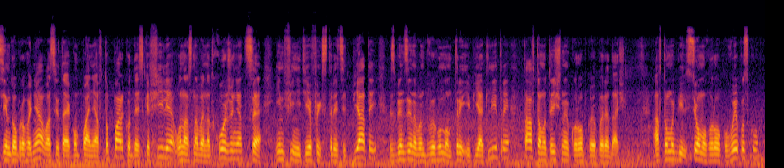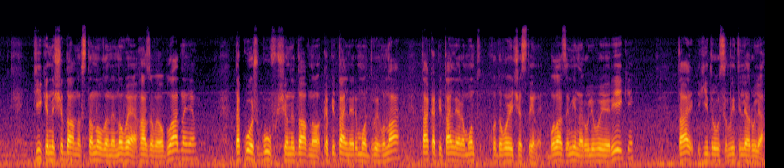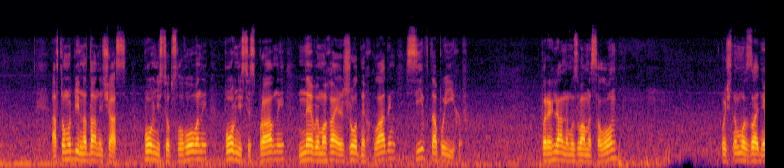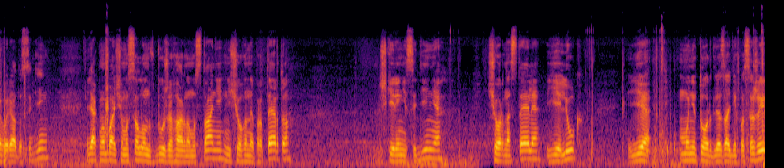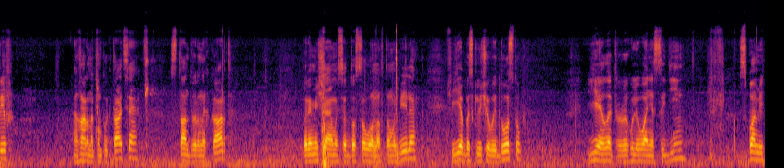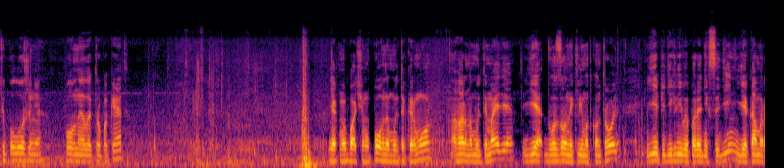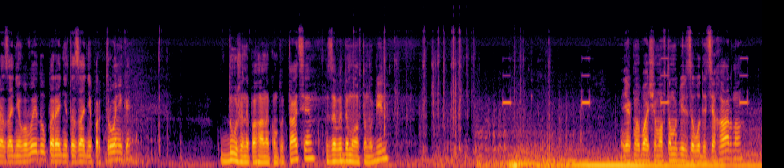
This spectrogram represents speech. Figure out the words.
Всім доброго дня! Вас вітає компанія Автопарк, Одеська філія. У нас нове надходження. Це Infiniti FX 35 з бензиновим двигуном 3,5 літри та автоматичною коробкою передач. Автомобіль 7-го року випуску. Тільки нещодавно встановлене нове газове обладнання. Також був що недавно капітальний ремонт двигуна та капітальний ремонт ходової частини. Була заміна рульової рейки та гідроусилителя руля. Автомобіль на даний час повністю обслугований, повністю справний, не вимагає жодних вкладень, сів та поїхав. Переглянемо з вами салон. Почнемо з заднього ряду сидінь. Як ми бачимо, салон в дуже гарному стані, нічого не протерто. Шкіряні сидіння, чорна стеля, є люк, є монітор для задніх пасажирів, гарна комплектація, стан дверних карт. Переміщаємося до салону автомобіля. Є безключовий доступ, є електрорегулювання сидінь з пам'яттю положення, повний електропакет. Як ми бачимо, повне мультикермо, гарна мультимедіа, є двозонний клімат-контроль, є підігріви передніх сидінь, є камера заднього виду, передні та задні парктроніки. Дуже непогана комплектація. Заведемо автомобіль. Як ми бачимо, автомобіль заводиться гарно,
